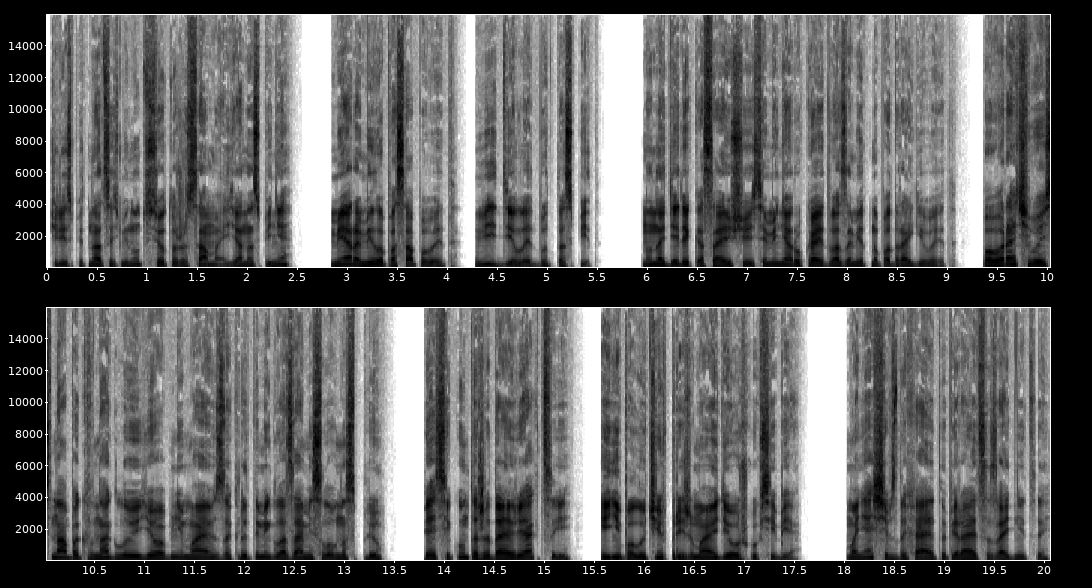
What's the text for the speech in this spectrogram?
Через 15 минут все то же самое. Я на спине, Миара мило посапывает, вид делает, будто спит но на деле касающаяся меня рука едва заметно подрагивает. Поворачиваюсь на бок, в наглую ее обнимаю, с закрытыми глазами, словно сплю. Пять секунд ожидаю реакции и, не получив, прижимаю девушку к себе. Маняще вздыхает, упирается задницей.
